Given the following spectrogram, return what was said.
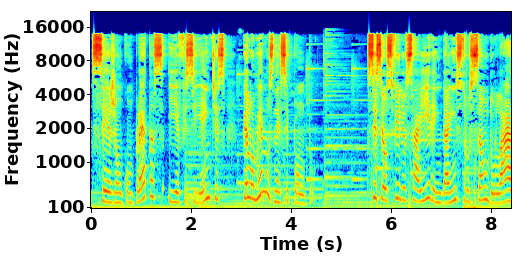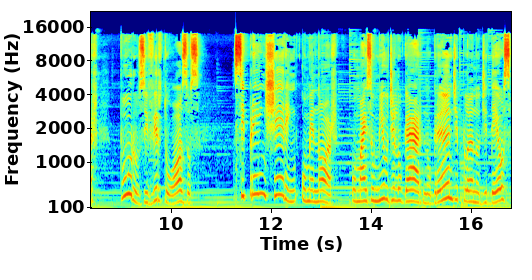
sejam completas e eficientes, pelo menos nesse ponto. Se seus filhos saírem da instrução do lar puros e virtuosos, se preencherem o menor, o mais humilde lugar no grande plano de Deus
